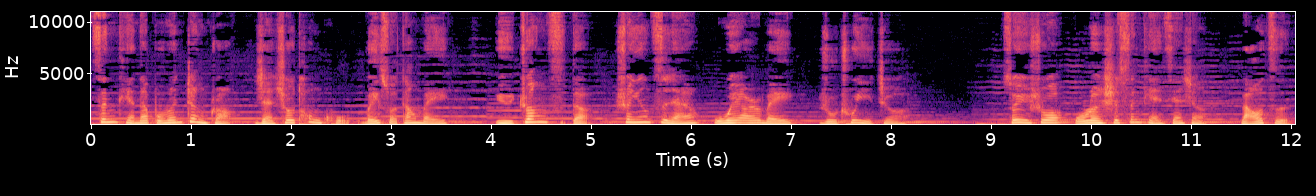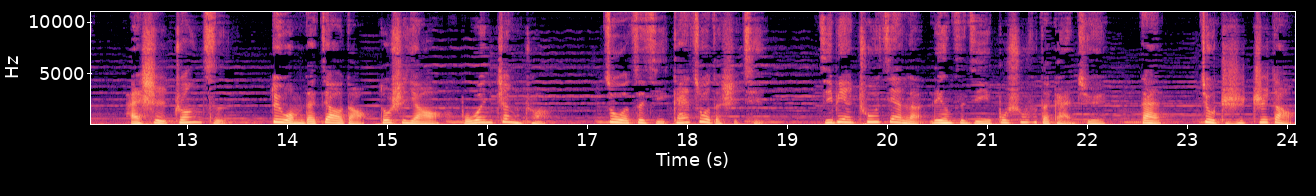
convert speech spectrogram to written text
森田的不问症状，忍受痛苦，为所当为，与庄子的顺应自然，无为而为，如出一辙。所以说，无论是森田先生、老子，还是庄子，对我们的教导都是要不问症状，做自己该做的事情。即便出现了令自己不舒服的感觉，但就只是知道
